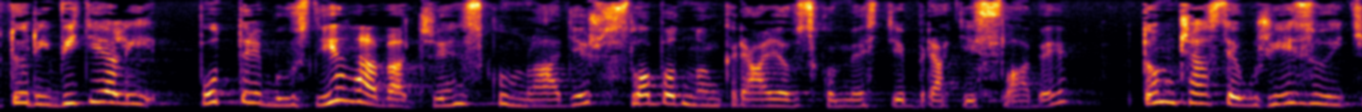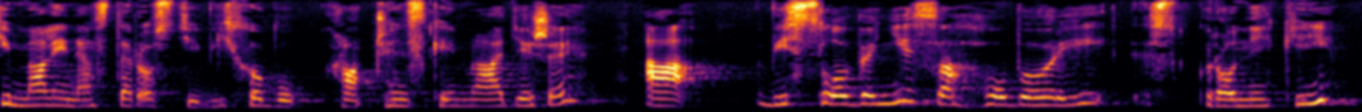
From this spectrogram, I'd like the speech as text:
ktorí videli potrebu vzdelávať ženskú mládež v Slobodnom kráľovskom meste Bratislave tom čase už jezuiti mali na starosti výchovu chlapčenskej mládeže a vyslovene sa hovorí z kroniky,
